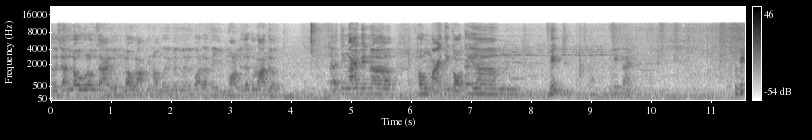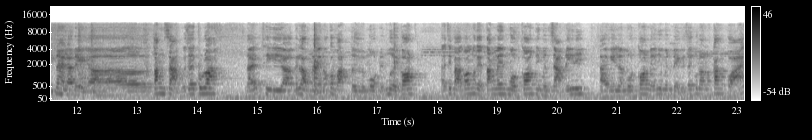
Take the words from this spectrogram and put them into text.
thời gian lâu lâu dài dùng lâu lắm thì nó mới mới, mới gọi là bị mòn cái dây cu loa được. Đấy thì ngay bên uh, hông máy thì có cái uh, vít vít này. Vít này là để uh, tăng giảm cái dây cu loa. đấy thì uh, cái lồng này nó có vặt từ 1 đến 10 con. Đấy thì bà con có thể tăng lên một con thì mình giảm đi đi. Tại vì là một con nếu như mình để cái dây cu loa nó căng quá ấy,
